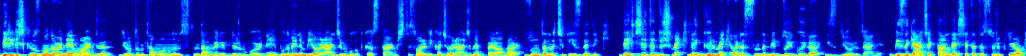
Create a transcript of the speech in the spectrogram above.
Bir ilişki uzmanı örneği vardı diyordum. Tam onun üstünden verebilirim bu örneği. Bunu benim bir öğrencim bulup göstermişti. Sonra birkaç öğrencim hep beraber Zoom'dan açıp izledik. Dehşete düşmekle gülmek arasında bir duyguyla izliyoruz yani. Bizi gerçekten dehşete de sürüklüyor.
